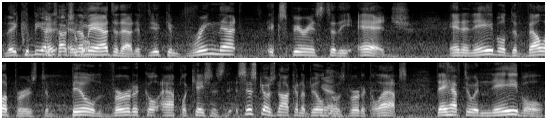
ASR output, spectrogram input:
They could be untouchable. And, and let me add to that, if you can bring that experience to the edge, and enable developers to build vertical applications. Cisco's not going to build yeah. those vertical apps. They have to enable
